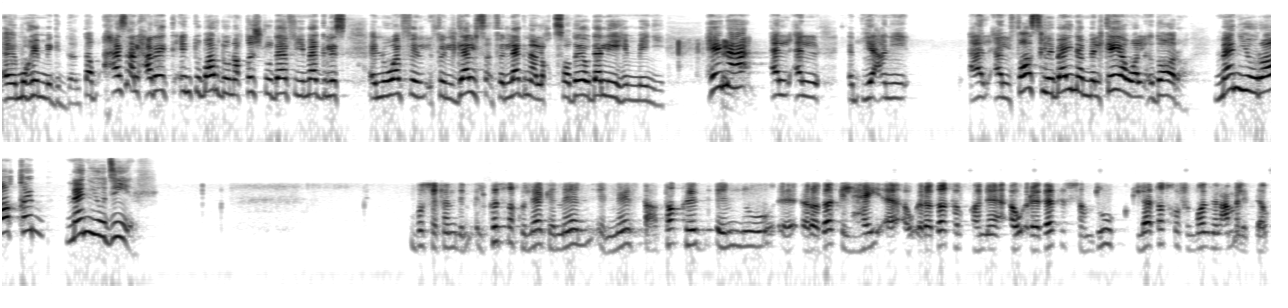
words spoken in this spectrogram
آه، مهم جدا. طب هسأل حضرتك أنتوا برضو ناقشتوا ده في مجلس النواب في في الجلسة في اللجنة الاقتصادية وده اللي يهمني. هنا ال ال يعني ال- الفصل بين الملكية والإدارة من يراقب من يدير؟ بص يا فندم القصة كلها كمان الناس تعتقد إنه آه، إيرادات الهيئة أو إيرادات القناة أو إيرادات الصندوق لا تدخل في الموازنة العامة للدولة.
